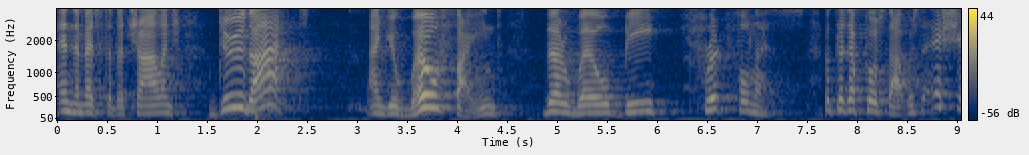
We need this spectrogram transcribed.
in the midst of the challenge. Do that, and you will find there will be fruitfulness. Because, of course, that was the issue.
